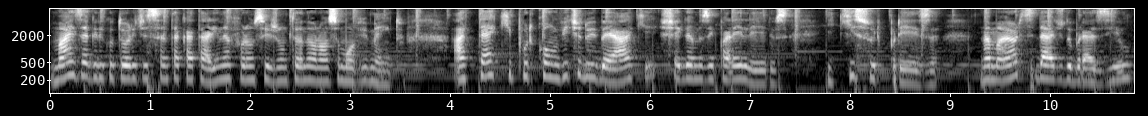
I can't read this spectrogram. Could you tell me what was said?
mais agricultores de Santa Catarina foram se juntando ao nosso movimento, até que, por convite do IBEAC, chegamos em Parelheiros. E que surpresa! Na maior cidade do Brasil,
